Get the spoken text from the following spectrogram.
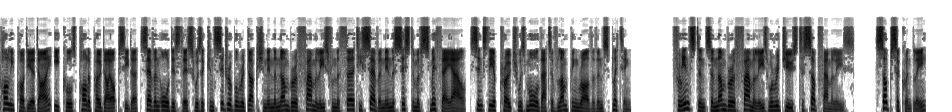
Polypodiidae equals Polypodiopsida 7 orders This was a considerable reduction in the number of families from the 37 in the system of Smith et al., since the approach was more that of lumping rather than splitting. For instance a number of families were reduced to subfamilies. Subsequently,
